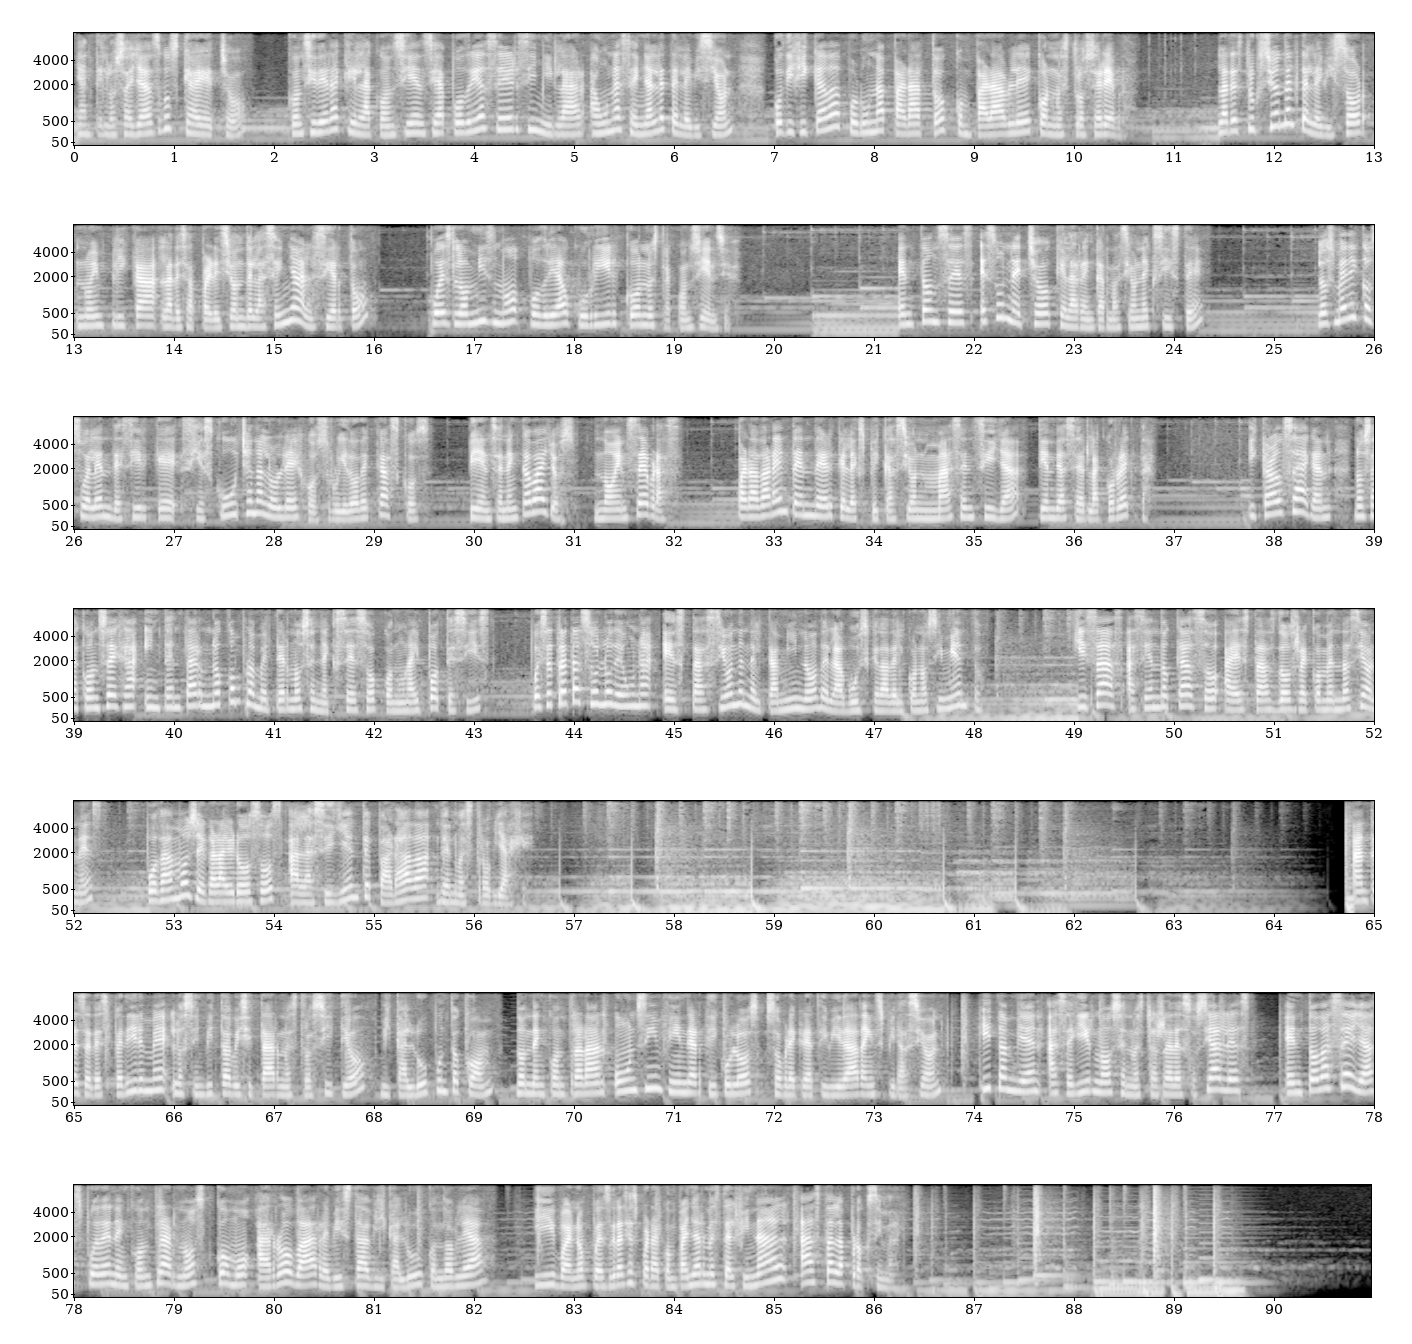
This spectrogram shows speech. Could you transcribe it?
Y ante los hallazgos que ha hecho, considera que la conciencia podría ser similar a una señal de televisión codificada por un aparato comparable con nuestro cerebro. La destrucción del televisor no implica la desaparición de la señal, ¿cierto? Pues lo mismo podría ocurrir con nuestra conciencia. Entonces, ¿es un hecho que la reencarnación existe? Los médicos suelen decir que si escuchan a lo lejos ruido de cascos, piensen en caballos, no en cebras, para dar a entender que la explicación más sencilla tiende a ser la correcta. Y Carl Sagan nos aconseja intentar no comprometernos en exceso con una hipótesis, pues se trata solo de una estación en el camino de la búsqueda del conocimiento. Quizás haciendo caso a estas dos recomendaciones, podamos llegar airosos a la siguiente parada de nuestro viaje. Antes de despedirme, los invito a visitar nuestro sitio vicalu.com, donde encontrarán un sinfín de artículos sobre creatividad e inspiración y también a seguirnos en nuestras redes sociales. En todas ellas pueden encontrarnos como arroba revista Vicalu con doble A. Y bueno, pues gracias por acompañarme hasta el final. Hasta la próxima.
